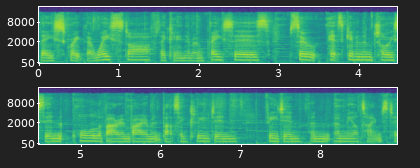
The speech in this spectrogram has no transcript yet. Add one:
they scrape their waste off, they clean their own faces. So it's giving them choice in all of our environment, that's including feeding and, and meal times too.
